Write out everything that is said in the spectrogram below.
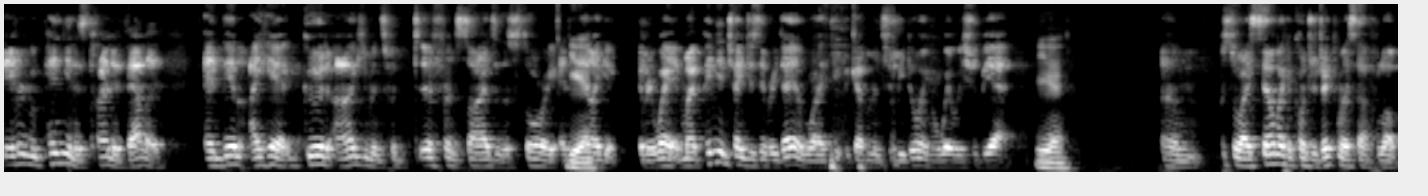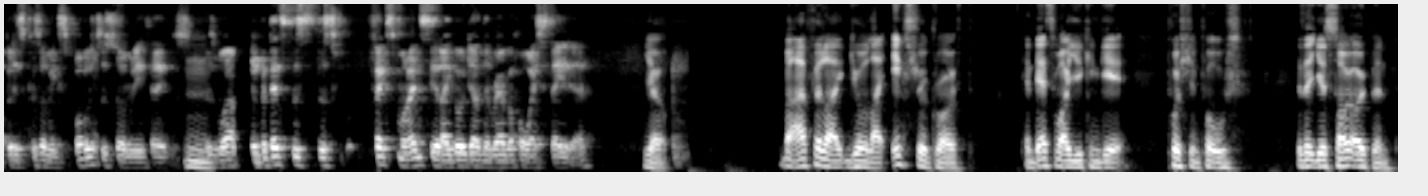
every opinion is kind of valid. And then I hear good arguments for different sides of the story, and Yeah. then I get every way. And my opinion changes every day on what I think the government should be doing or where we should be at. Yeah. Um, so I sound like I contradict myself a lot, but it's because I'm exposed to so many things Mm. as well. But that's this this fixed mindset. I go down the rabbit hole. I stay there. Yo. But I feel like you're like extra growth, and that's why you can get pushed and pulled. Is that you're so open,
